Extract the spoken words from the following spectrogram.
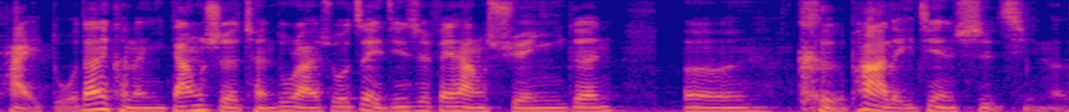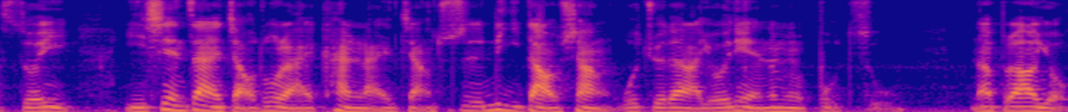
太多。但是可能以当时的程度来说，这已经是非常悬疑跟呃可怕的一件事情了。所以以现在的角度来看来讲，就是力道上，我觉得啊有一点那么不足。那不知道有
